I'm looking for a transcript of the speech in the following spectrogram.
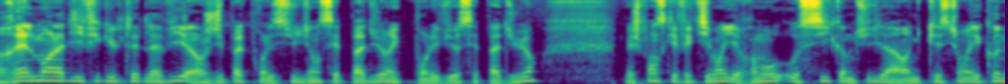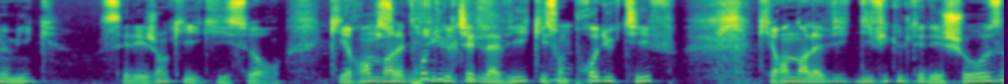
réellement la difficulté de la vie. Alors je dis pas que pour les étudiants c'est pas dur et que pour les vieux c'est pas dur, mais je pense qu'effectivement il y a vraiment aussi, comme tu dis, une question économique. C'est les gens qui, qui, se- qui rentrent Qui dans la difficulté productifs. de la vie, qui sont Mm. productifs, qui rentrent dans la vi- difficulté des choses.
